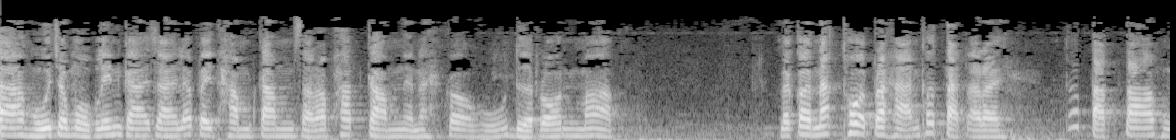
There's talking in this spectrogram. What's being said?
ตาหูจมูกเล่นกายใจ แล้วไปทำกรรมสารพัดกรรมเนี่ยนะก็หูเดือดร้อนมาก แล้วก็นักโทษประหารเขาตัดอะไร ก็ตัดตาหู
